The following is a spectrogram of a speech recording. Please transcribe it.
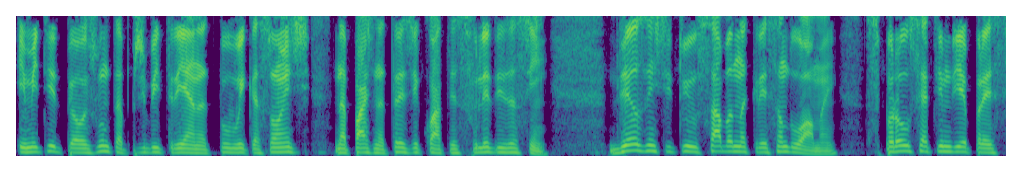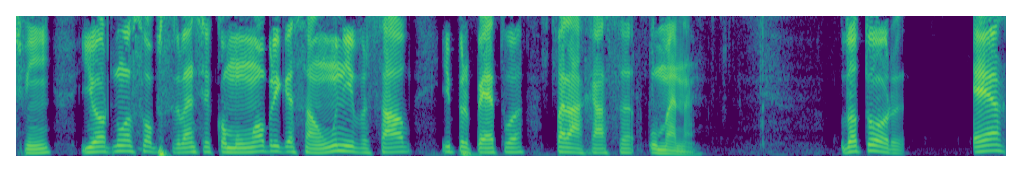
emitido pela Junta Presbiteriana de Publicações, na página 3 e 4 desse folheto, diz assim: Deus instituiu o sábado na criação do homem, separou o sétimo dia para esse fim e ordenou a sua observância como uma obrigação universal e perpétua para a raça humana. O Dr. R.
